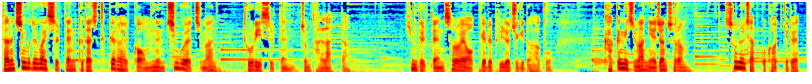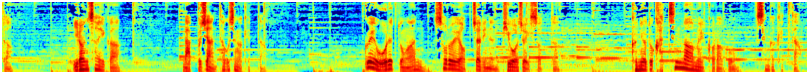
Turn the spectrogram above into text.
다른 친구들과 있을 땐 그다지 특별할 거 없는 친구였지만 둘이 있을 땐 좀 달랐다. 힘들 땐 서로의 어깨를 빌려주기도 하고 가끔이지만 예전처럼 손을 잡고 걷기도 했다. 이런 사이가 나쁘지 않다고 생각했다. 꽤 오랫동안 서로의 옆자리는 비워져 있었다. 그녀도 같은 마음일 거라고 생각했다.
